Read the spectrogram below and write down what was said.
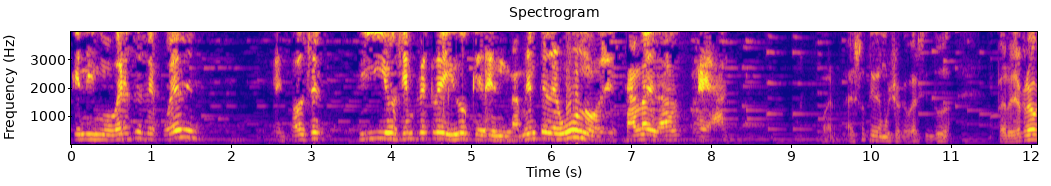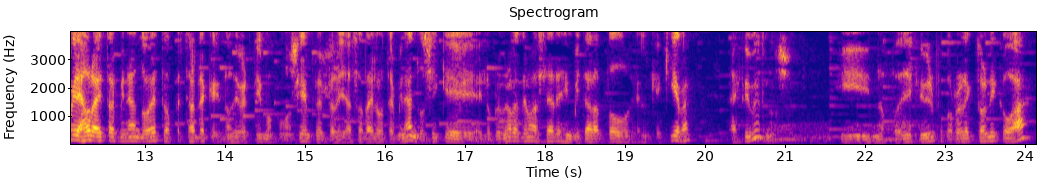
que ni moverse se pueden. Entonces, sí, yo siempre he creído que en la mente de uno está la edad real. Bueno, eso tiene mucho que ver, sin duda. Pero yo creo que ya es hora de ir terminando esto, a pesar de que nos divertimos como siempre, pero ya es hora de irlo terminando. Así que lo primero que tenemos que hacer es invitar a todo el que quiera a escribirnos. Y nos pueden escribir por correo electrónico a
